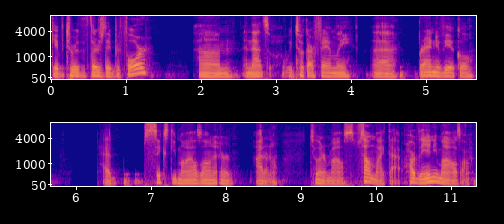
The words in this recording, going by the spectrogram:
gave it to her the Thursday before. Um, and that's, we took our family, uh, brand new vehicle, had 60 miles on it, or I don't know, 200 miles, something like that. Hardly any miles on it.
